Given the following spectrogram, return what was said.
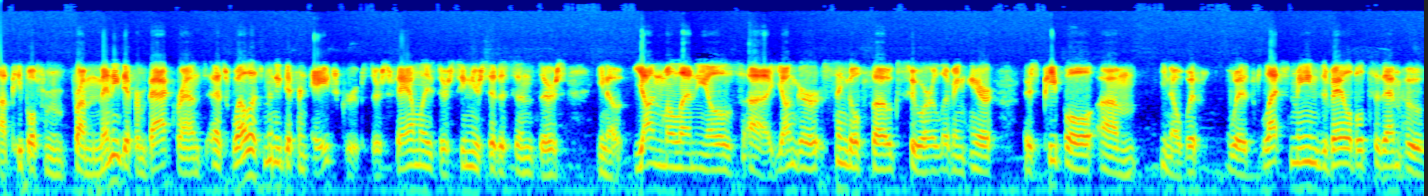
uh, people from from many different backgrounds, as well as many different age groups. There's families, there's senior citizens, there's you know young millennials, uh, younger single folks who are living here. There's people um, you know with with less means available to them who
